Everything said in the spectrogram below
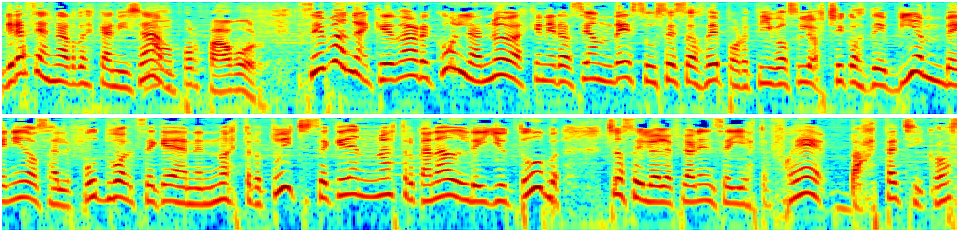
Gracias, Nardo Escanilla. No, por favor. Se van a quedar con la nueva generación de sucesos deportivos. Los chicos de Bienvenidos al Fútbol se quedan en nuestro Twitch, se quedan en nuestro canal de YouTube. Yo soy Lola Florencia y esto fue Basta, chicos.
